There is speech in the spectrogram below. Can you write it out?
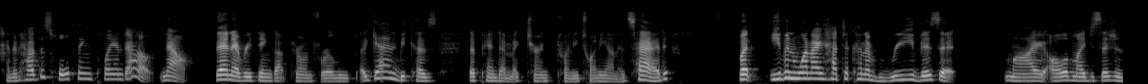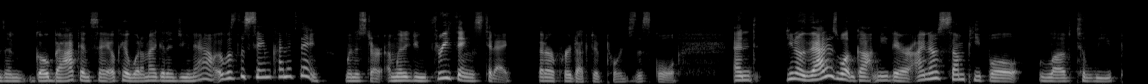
kind of had this whole thing planned out. Now, then everything got thrown for a loop again because the pandemic turned 2020 on its head. But even when I had to kind of revisit my all of my decisions and go back and say, okay, what am I going to do now? It was the same kind of thing. I'm going to start. I'm going to do three things today that are productive towards this goal. And you know, that is what got me there. I know some people love to leap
